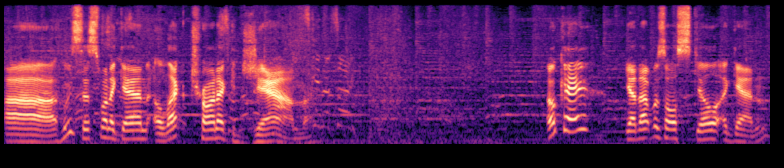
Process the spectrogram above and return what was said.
Uh, who's this one again? Electronic Jam. Okay. Yeah, that was all skill again.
